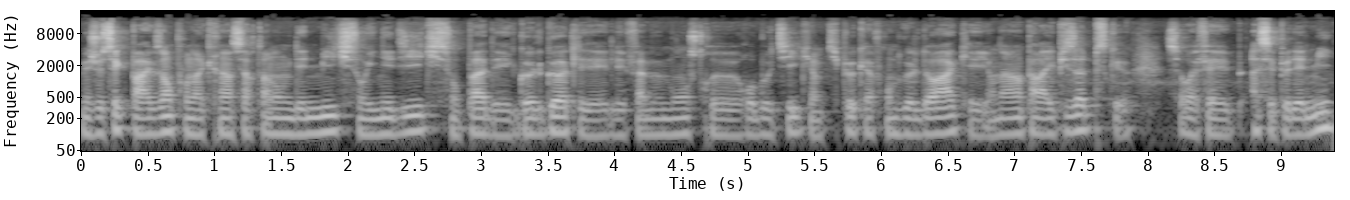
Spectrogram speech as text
Mais je sais que par exemple, on a créé un certain nombre d'ennemis qui sont inédits, qui sont pas des Golgoth, les, les fameux monstres euh, robotiques un petit peu qu'affrontent Goldorak, et il y en a un par épisode parce que ça aurait fait assez peu d'ennemis.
